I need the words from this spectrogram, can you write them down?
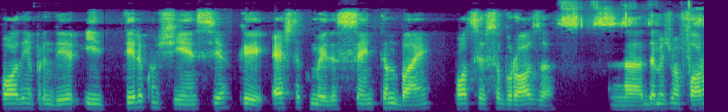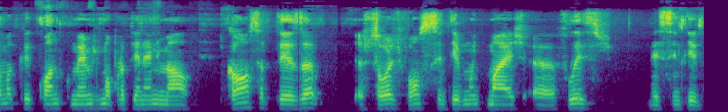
podem aprender e ter a consciência que esta comida sim também pode ser saborosa uh, da mesma forma que quando comemos uma proteína animal. Com certeza as pessoas vão se sentir muito mais uh, felizes nesse sentido.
